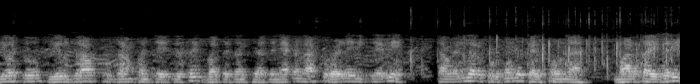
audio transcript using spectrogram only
ಇವತ್ತು ಈ ರುದ್ರಾಪುರ ಗ್ರಾಮ ಪಂಚಾಯತಿ ಸಹ ಬರ್ತೈತೆ ಅಂತ ಹೇಳ್ತೇನೆ. ಯಾಕಂದ್ರೆ ಅಷ್ಟು ಒಳ್ಳೆ ರೀತಿಯಲ್ಲಿ ತಾವೆಲ್ಲರೂ ಕೂಡ್ಕೊಂಡು ಕೆಲಸವನ್ನ ಮಾಡ್ತಾ ಇದ್ದೀರಿ.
